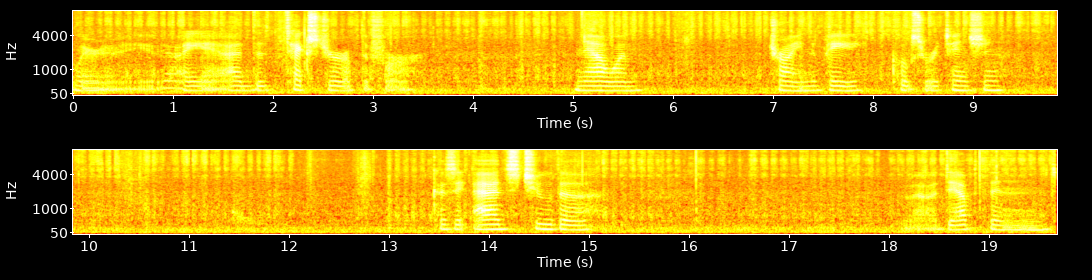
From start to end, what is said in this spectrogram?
where I add the texture of the fur. Now I'm trying to pay closer attention because it adds to the uh, depth and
